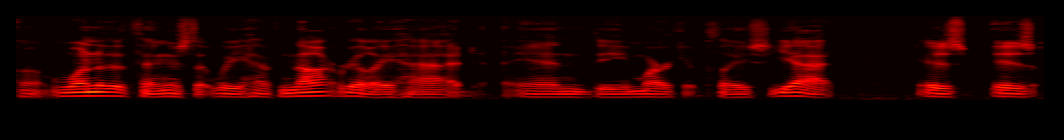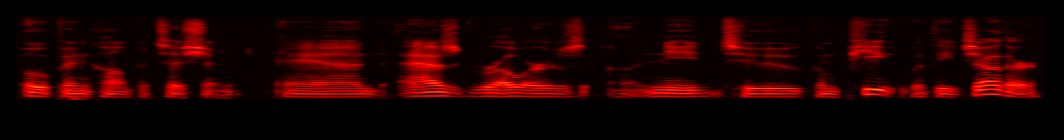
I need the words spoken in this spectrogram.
Uh, one of the things that we have not really had in the marketplace yet is is open competition. And as growers uh, need to compete with each other,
